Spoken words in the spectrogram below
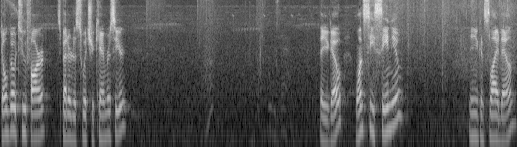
Don't go too far. It's better to switch your cameras here. There you go. Once he's seen you, then you can slide down.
